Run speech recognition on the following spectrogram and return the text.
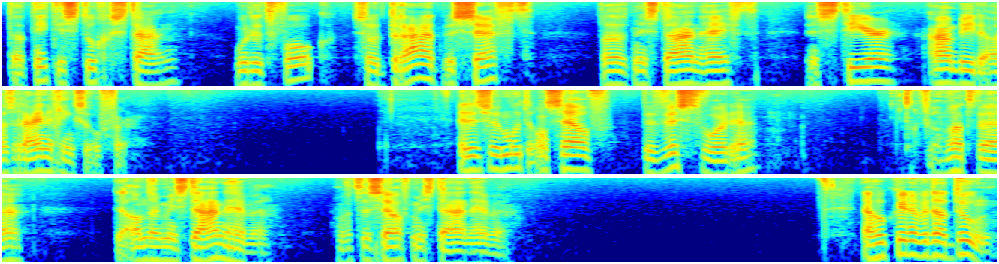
dat niet is toegestaan, moet het volk, zodra het beseft wat het misdaan heeft, een stier aanbieden als reinigingsoffer. En dus we moeten onszelf bewust worden van wat we de ander misdaan hebben, wat we zelf misdaan hebben. Nou, hoe kunnen we dat doen?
